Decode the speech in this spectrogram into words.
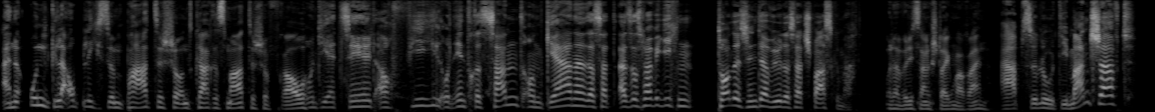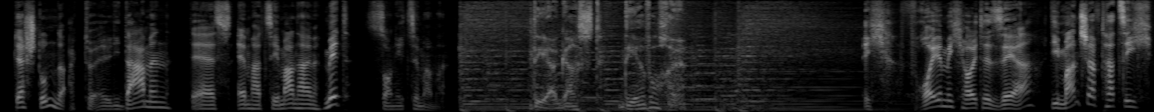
Eine unglaublich sympathische und charismatische Frau. Und die erzählt auch viel und interessant und gerne. Das hat, also das war wirklich ein tolles Interview, das hat Spaß gemacht. Und dann würde ich sagen, steig mal rein. Absolut. Die Mannschaft der Stunde aktuell, die Damen des MHC Mannheim mit Sonny Zimmermann. Der Gast der Woche. Ich freue mich heute sehr. Die Mannschaft hat sich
